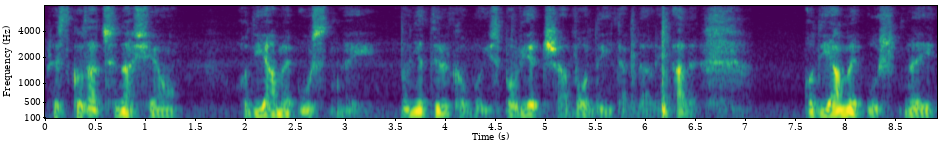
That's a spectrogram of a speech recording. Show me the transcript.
Wszystko zaczyna się od jamy ustnej. No nie tylko, bo i z powietrza, wody i tak dalej, ale od jamy ustnej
